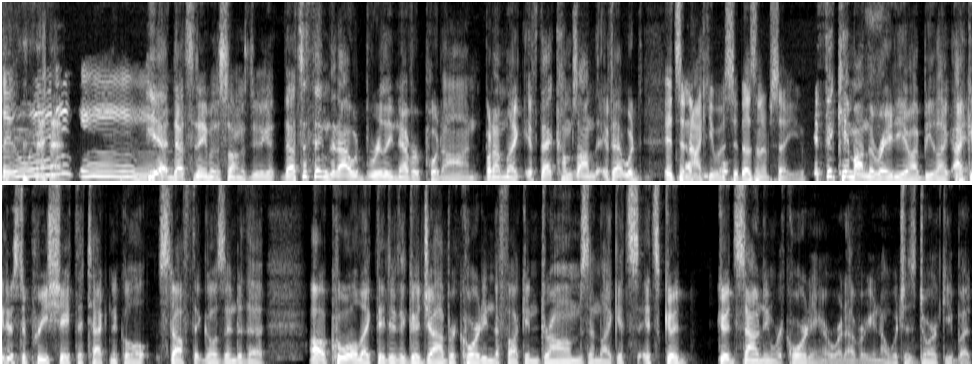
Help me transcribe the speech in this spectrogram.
it again. yeah, that's the name of the song. Is do it. That's a thing that I would really never put on. But I'm like, if that comes on, if that would, It's innocuous. It doesn't upset you. if it came on the radio, I'd be like, I could just appreciate the technical stuff that goes into the. Oh, cool! Like they did a good job recording the fucking drums, and like it's it's good good sounding recording or whatever, you know, which is dorky, but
